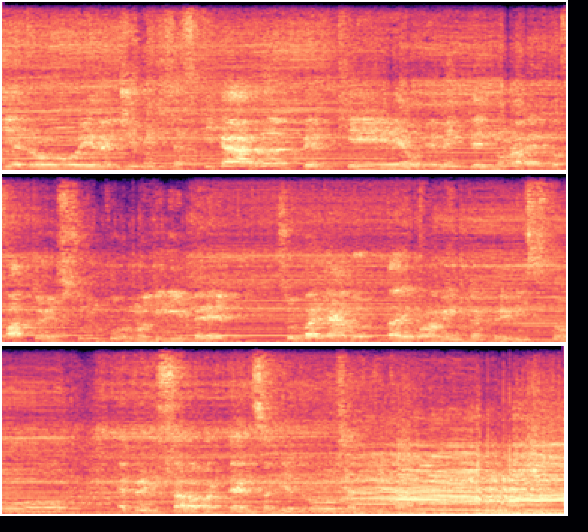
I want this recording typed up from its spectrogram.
dietro il regime di safety car perché ovviamente non avendo fatto nessun turno di libere sul bagnato da regolamento è, previsto, è prevista la partenza dietro safety car.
